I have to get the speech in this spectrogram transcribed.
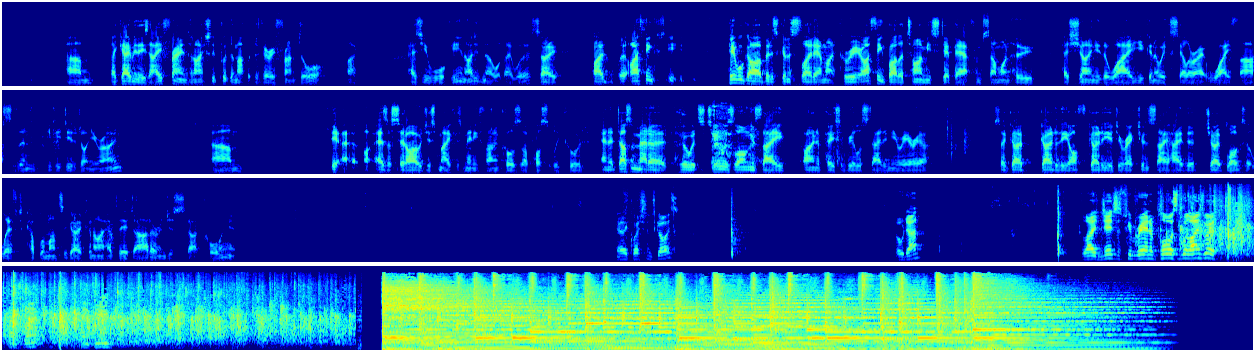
Um, they gave me these A-frames, and I actually put them up at the very front door, like as you walk in. I didn't know what they were. So I, I think it, people go, oh, but it's going to slow down my career. I think by the time you step out from someone who has shown you the way, you're going to accelerate way faster than if you did it on your own. Um, yeah, as I said, I would just make as many phone calls as I possibly could. And it doesn't matter who it's to as long as they own a piece of real estate in your area. So go, go to the off, go to your director and say, hey, the Joe Bloggs that left a couple of months ago, can I have their data? And just start calling it. Any other questions, guys? All done? Ladies and gents, let's give a round of applause to Will Ainsworth. Thanks, mate. Thank you.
